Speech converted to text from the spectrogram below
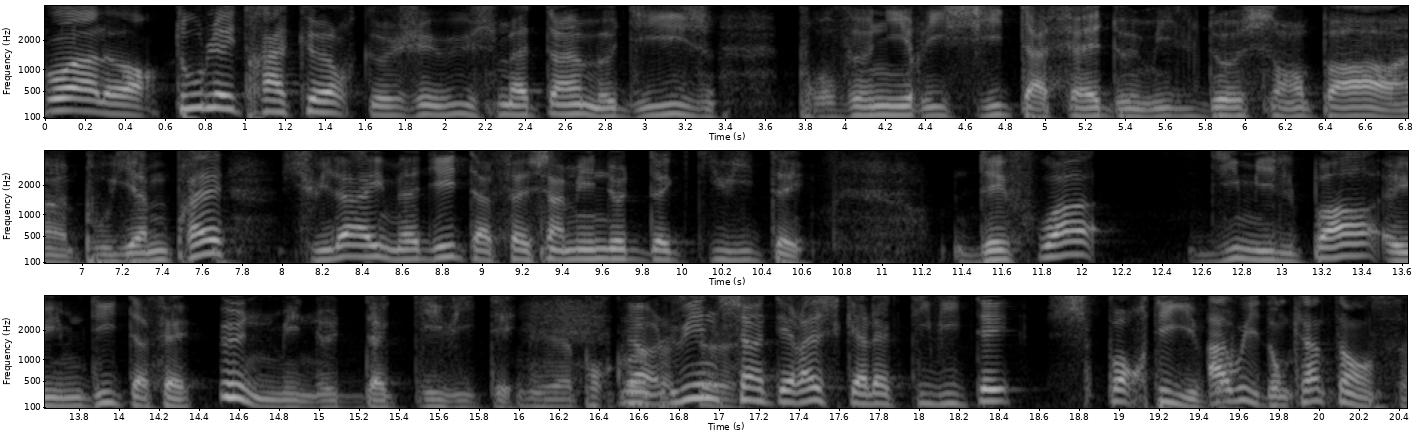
quoi alors? tous les trackers que j'ai eus ce matin me disent pour venir ici, t'as fait 2200 pas à un pouillem près. Celui-là, il m'a dit, t'as fait 5 minutes d'activité. Des fois, 10 000 pas, et il me dit, t'as fait une minute d'activité. Pourquoi? Non, lui que- ne s'intéresse qu'à l'activité sportive, Ah oui, donc intense.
